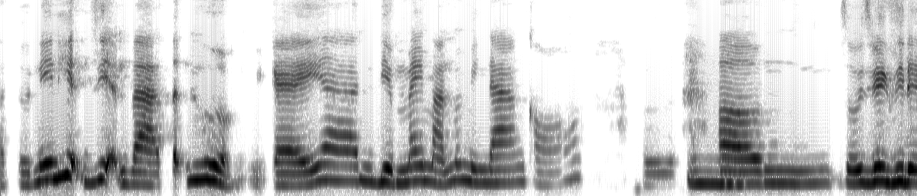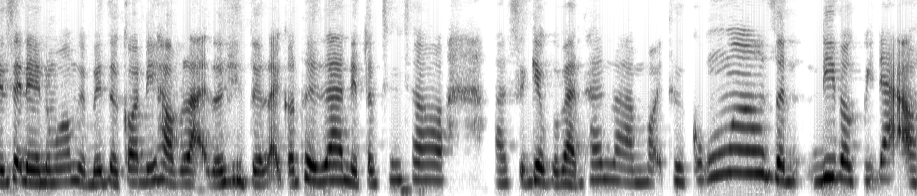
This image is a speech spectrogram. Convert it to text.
uh, nên hiện diện và tận hưởng những cái à, uh, niềm may mắn mà mình đang có. Ừ. Uh, rồi việc gì đến sẽ đến đúng không? Thì bây giờ con đi học lại rồi thì tớ lại có thời gian để tập trung cho uh, sự nghiệp của bản thân và mọi thứ cũng uh, dần đi vào quỹ đạo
